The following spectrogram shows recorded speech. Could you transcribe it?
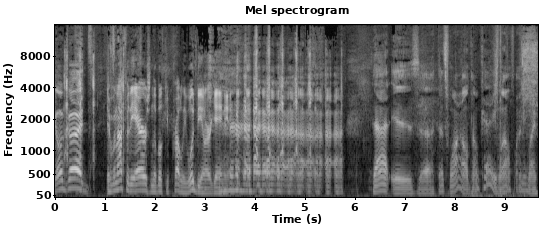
You're good. if it were not for the errors in the book, you probably would be an Organian. That is uh, that's wild. Okay, well, anyway,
